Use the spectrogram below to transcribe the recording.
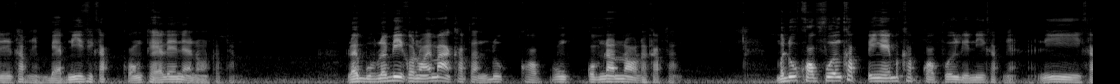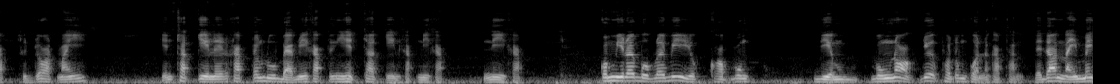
เลยครับเนี่ยแบบนี้สิครับ ของแท้เลยแน่นอนครับท่านรอยบุบรอยบี้ก็น้อยมากครับท่าน ดูขอบวงกลมด้านนอกนะครับท่าน มาดูขอบเฟืองครับ เป็นไงบ้างครับ ขอบเฟืองเหรียญนี้ครับเนี่ย นี่ครับ สุดยอดไหม เห็นชัดเจนเลยนะครับ ต้องดูแบบนี้ครับ ถึงเห็นชัดเจนครับ นี่ครับ นี่ครับ ก็มีรอยบุบรอยบี้อยู่ขอบวงเดี่ยมวงนอกเยอะพอสมควรนะครับท่านแต่ด้านในไม่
